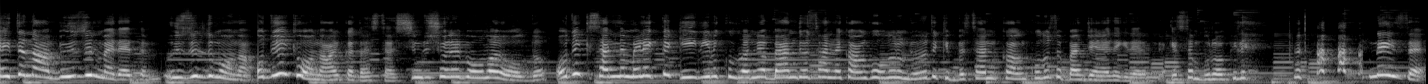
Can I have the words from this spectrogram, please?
Şeytan abi üzülme dedim. Üzüldüm ona. O diyor ki ona arkadaşlar. Şimdi şöyle bir olay oldu. O diyor ki seninle melek de giyiliğini kullanıyor. Ben diyor seninle kanka olurum diyor. O diyor ki sen kanka olursa ben cennete giderim diyor. Geçen bropili. Neyse.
